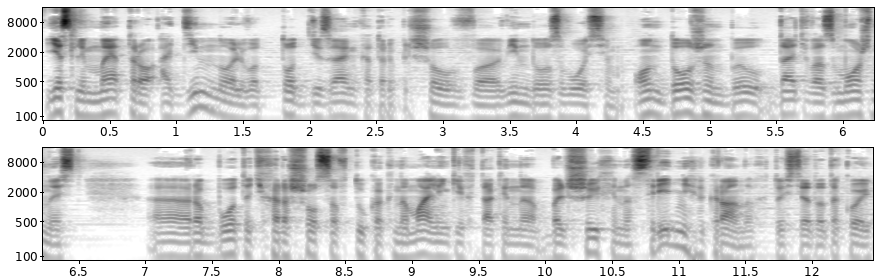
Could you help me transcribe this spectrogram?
если Metro 1.0, вот тот дизайн, который пришел в Windows 8, он должен был дать возможность э, работать хорошо софту как на маленьких, так и на больших и на средних экранах. То есть это такой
